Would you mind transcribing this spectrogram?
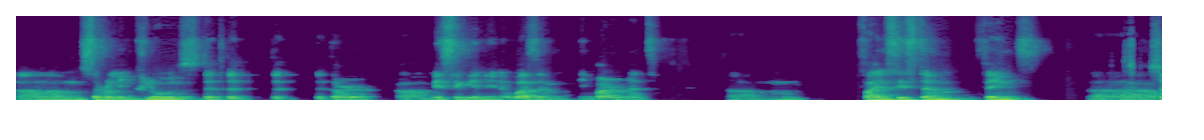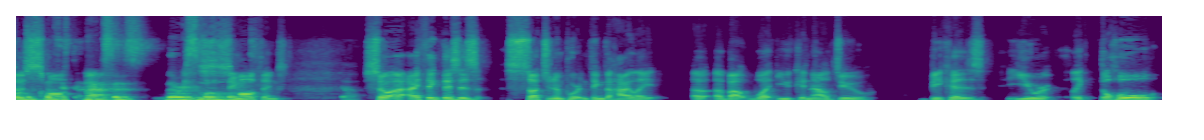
Um, several includes that that that, that are uh, missing in, in a wasm environment. Um, file system things uh, so small access very small things. Small things. Yeah. So I, I, think this is such an important thing to highlight uh, about what you can now do because you were like the whole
